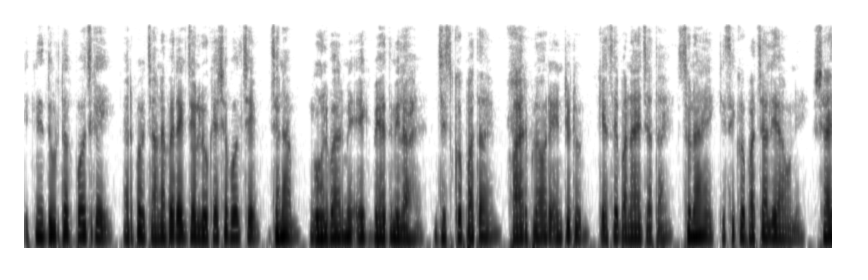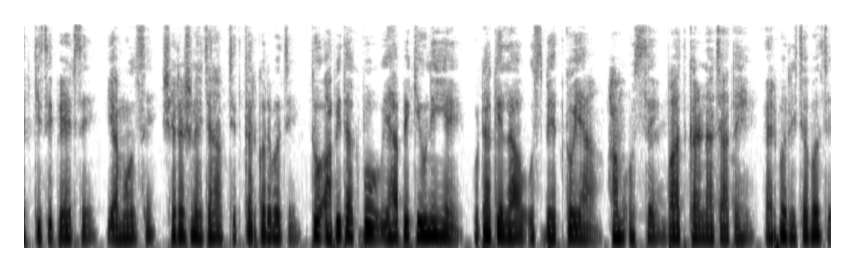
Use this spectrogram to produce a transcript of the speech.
ইতনি দূর তক পৌঁছ গেই। এরপর জানাবের একজন লোক এসে বলছে, জানাব, গোলবার মে एक भेद मिला है जिसको पता है फायर फ्लावर एंटीट्यूड कैसे बनाया जाता है सुना है किसी को बचा लिया उन्हें शायद किसी पेड़ से या मोल से সেটা শুনে জানাব চিৎকার করে বলছে তো अभी तक वो यहाँ पे क्यों नहीं है उठा के लाओ उस भेद को यहाँ हम उससे बात करना चाहते हैं এরপর রিচা বলছে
